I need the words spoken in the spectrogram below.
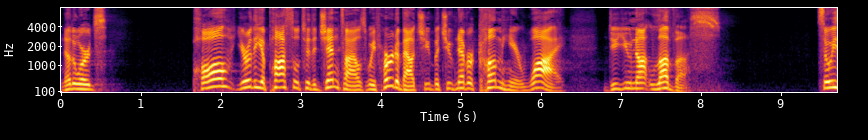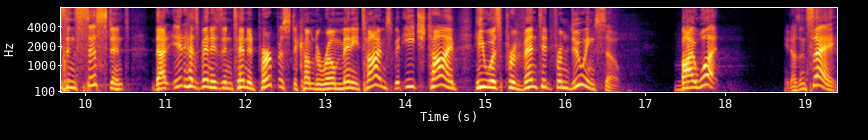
In other words, Paul, you're the apostle to the Gentiles. We've heard about you, but you've never come here. Why? Do you not love us? So he's insistent that it has been his intended purpose to come to Rome many times, but each time he was prevented from doing so. By what? He doesn't say.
